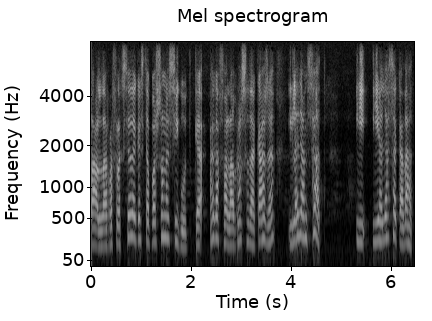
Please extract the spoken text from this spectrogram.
va, la reflexió d'aquesta persona ha sigut que ha agafat la brossa de casa i l'ha llançat, i, i allà s'ha quedat.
